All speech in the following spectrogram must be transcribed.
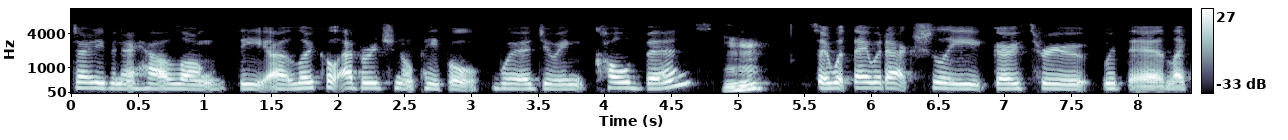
don't even know how long, the uh, local Aboriginal people were doing cold burns. Mm-hmm. So what they would actually go through with their like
